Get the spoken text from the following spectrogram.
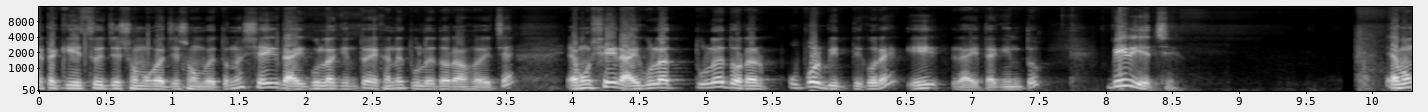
একটা কেস হয়েছে সমকাজে সমবেতনে। সেই রায়গুলা কিন্তু এখানে তুলে ধরা হয়েছে। এবং সেই রায়গুলা তুলে ধরার উপর ভিত্তি করে এই রায়টা কিন্তু বেরিয়েছে। এবং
